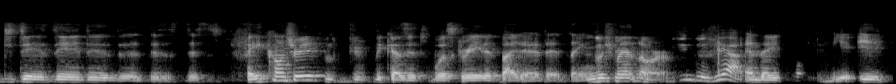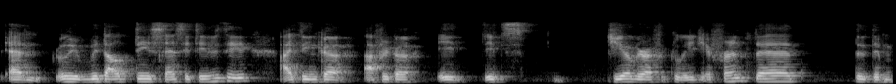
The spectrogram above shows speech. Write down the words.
the the the, the, the this fake country because it was created by the, the, the Englishman or English, yeah. and they and without this sensitivity, I think uh, Africa it it's geographically different that the, the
